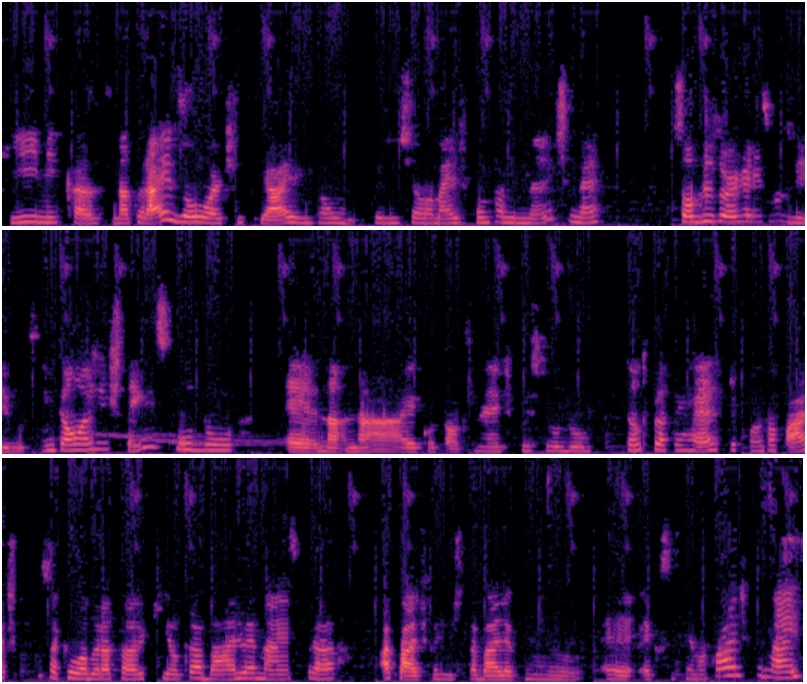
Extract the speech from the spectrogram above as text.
químicas, naturais ou artificiais, então a gente chama mais de contaminante, né? Sobre os organismos vivos. Então a gente tem estudo é, na, na Ecotox, né? Tipo, estudo tanto para terrestre quanto aquático, só que o laboratório que eu trabalho é mais para aquático. A gente trabalha com é, ecossistema aquático, mas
